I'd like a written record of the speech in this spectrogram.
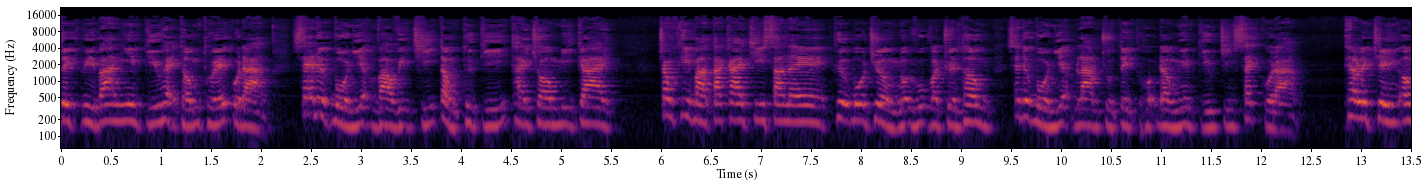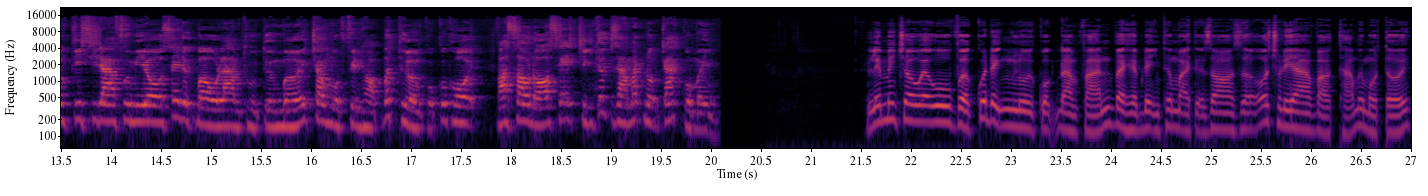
tịch Ủy ban Nghiên cứu Hệ thống Thuế của Đảng, sẽ được bổ nhiệm vào vị trí Tổng Thư ký thay cho ông Mikai. Trong khi bà Takaichi Sanae, cựu Bộ trưởng Nội vụ và Truyền thông, sẽ được bổ nhiệm làm Chủ tịch Hội đồng Nghiên cứu Chính sách của Đảng. Theo lịch trình, ông Kishida Fumio sẽ được bầu làm thủ tướng mới trong một phiên họp bất thường của Quốc hội và sau đó sẽ chính thức ra mắt nội các của mình. Liên minh châu EU vừa quyết định lùi cuộc đàm phán về hiệp định thương mại tự do giữa Australia vào tháng 11 tới,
